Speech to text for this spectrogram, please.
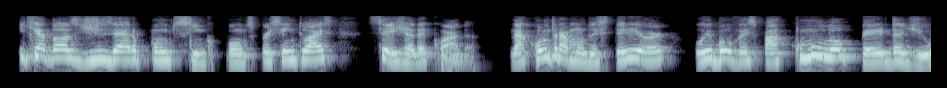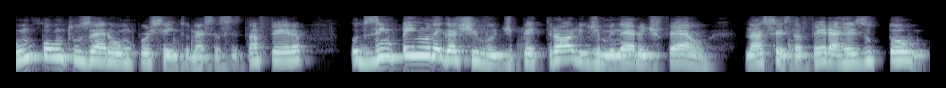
e que a dose de 0,5 pontos percentuais seja adequada. Na contramão do exterior, o Ibovespa acumulou perda de 1,01% nesta sexta-feira o desempenho negativo de petróleo e de minério de ferro na sexta-feira resultou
